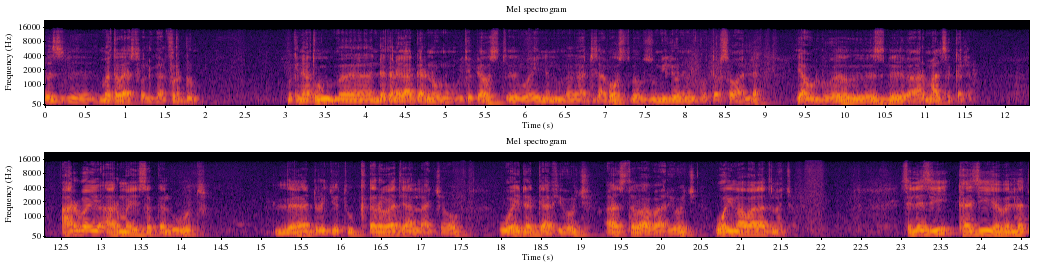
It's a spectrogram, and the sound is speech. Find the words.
ሕዝብ መተው ያስፈልጋል ፍርዱን። ምክንያቱም እንደተነጋገርነው ነው ኢትዮጵያ ውስጥ ወይንም አዲስ አበባ ውስጥ በብዙ ሚሊዮን የሚቆጠር ሰው አለ። ያ ሁሉ ሕዝብ አርማ አልሰቀለም። አርማ የሰቀሉት ለድርጅቱ ቅርበት ያላቸው ወይ ደጋፊዎች፣ አስተባባሪዎች ወይም አባላት ናቸው። ስለዚህ ከዚህ የበለጠ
